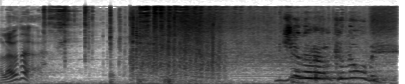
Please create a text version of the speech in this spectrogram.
Hello there. General Kenobi!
